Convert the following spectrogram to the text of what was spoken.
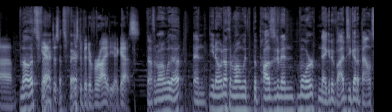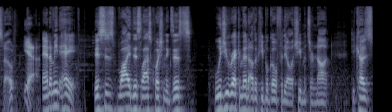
Um, No, that's fair. yeah, just that's fair. just a bit of variety, I guess. Nothing wrong with that. And you know, nothing wrong with the positive and more negative vibes. You got to balance it out. Yeah, And I mean, hey, this is why this last question exists. Would you recommend other people go for the all achievements or not? Because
